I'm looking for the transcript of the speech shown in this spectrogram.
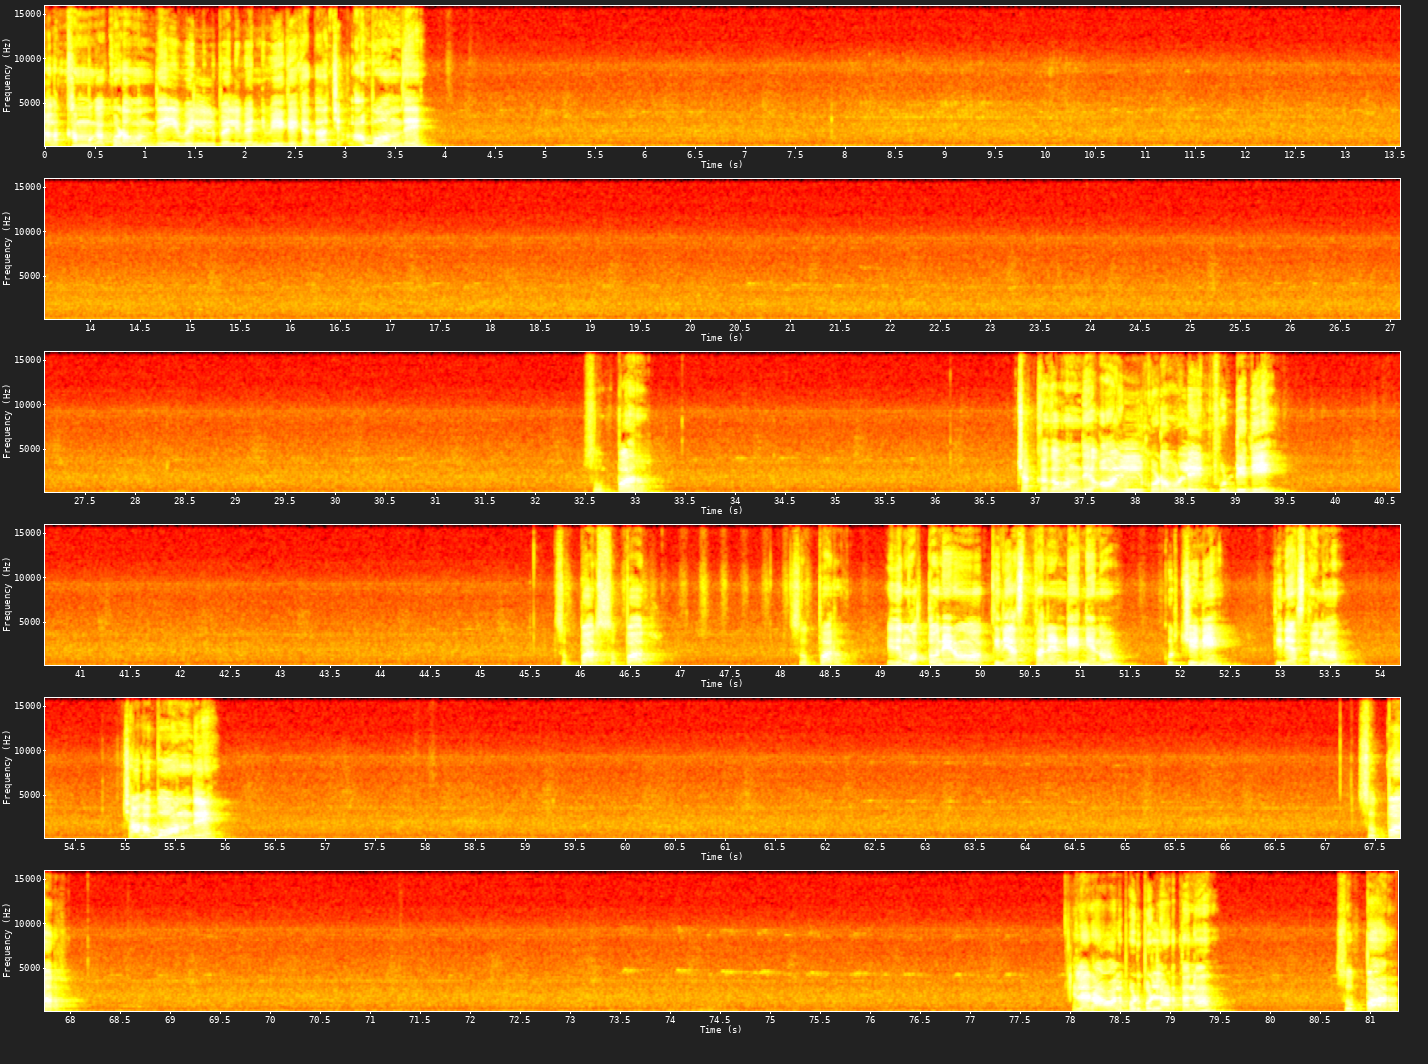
చాలా కమ్మగా కూడా ఉంది. ఈ వెల్లుల్లిపాయలు ఇవన్నీ వేగాయి కదా. చాలా బాగుంది. సూపర్. చక్కగా ఉంది. ఆయిల్ కూడా లేని ఫుడ్ ఇది. Super super. సూపర్. ఇది మొత్తం నేను తినేస్తానండి నేను. కుర్చీని తినేస్తాను. చాలా బాగుంది. సూపర్ ఇలా రావాలి పొడి పొడిలాడతాను సూపర్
